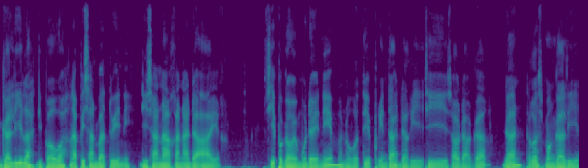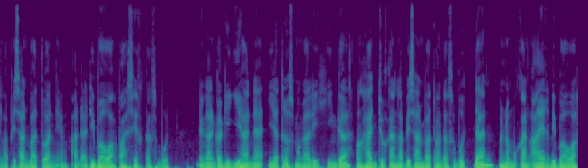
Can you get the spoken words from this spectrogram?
galilah di bawah lapisan batu ini. Di sana akan ada air. Si pegawai muda ini menuruti perintah dari si saudagar dan terus menggali lapisan batuan yang ada di bawah pasir tersebut. Dengan kegigihannya, ia terus menggali hingga menghancurkan lapisan batuan tersebut dan menemukan air di bawah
